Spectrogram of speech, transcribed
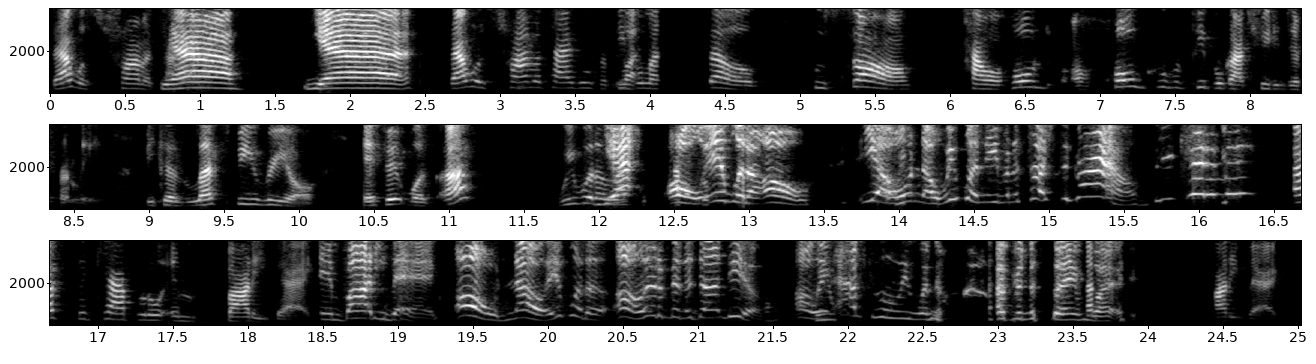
That was traumatizing. Yeah. Yes. That was traumatizing for people like themselves who saw how a whole a whole group of people got treated differently. Because let's be real, if it was us, we would have. Oh, oh, yeah. Oh, it would have. Oh, Yo, no, we wouldn't even have touched the ground. Are you kidding me? Left the Capitol in body bags. In body bags. Oh no, it would have. Oh, it'd have been a done deal. Oh, we, it absolutely wouldn't have happened the same way. Body bags.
